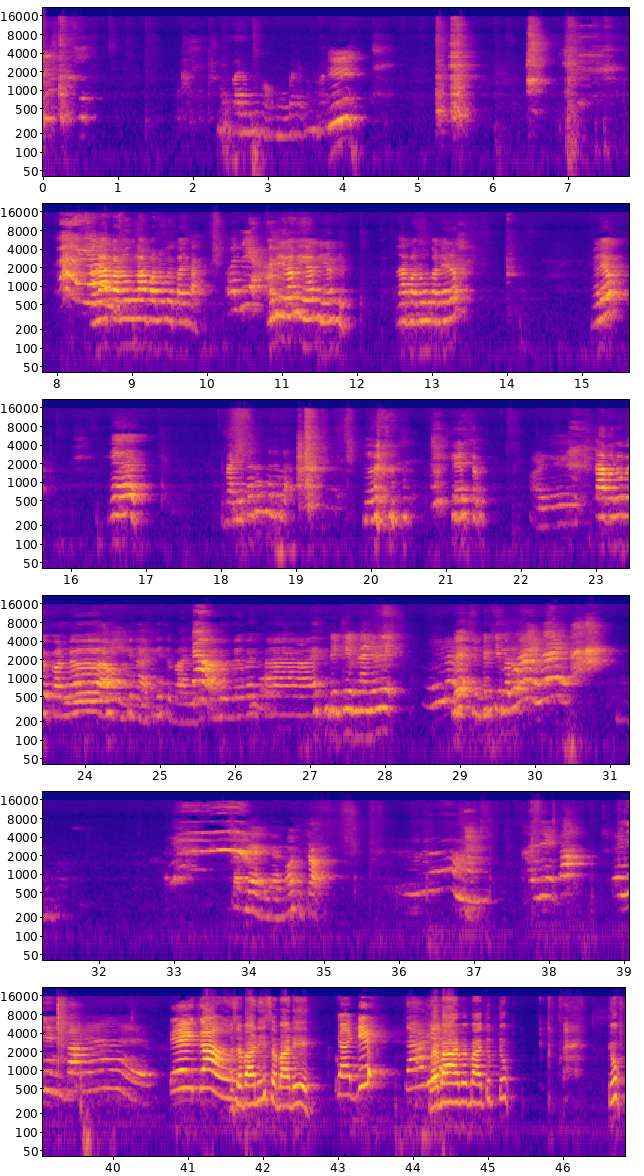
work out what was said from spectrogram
หมู ปลาดุงของหมูปลาไหนบ้างนะอืมเอาลาปลาดุงลาปลาดุงไปไปค่ะไม่พี่ไม่พี่ไม่พี่ไม่พี่ลาปลาดุงกันได้แล้วมาเร็วนี่เอ้ยสบายดีปะลูกปลาดุงอะเฮ้ยเฮ้ยเอ้ยลาปลาดุงไปก่อนเด้อเอาของกินหน่อยที่สบายดีปลาดุงเด้อบ๊ายบายได้คลิปไหนดูดิ แข่งอย่างน้อยสิจับสบายดีสบายดีบายบายบายบายจุ๊บจุ๊บจุ๊บ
